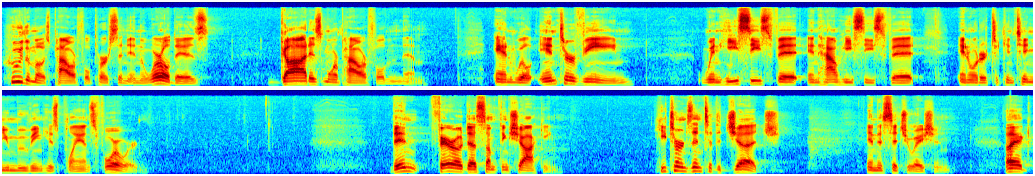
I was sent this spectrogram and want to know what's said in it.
who the most powerful person in the world is God is more powerful than them and will intervene when he sees fit and how he sees fit in order to continue moving his plans forward. Then Pharaoh does something shocking. He turns into the judge in this situation. Like,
